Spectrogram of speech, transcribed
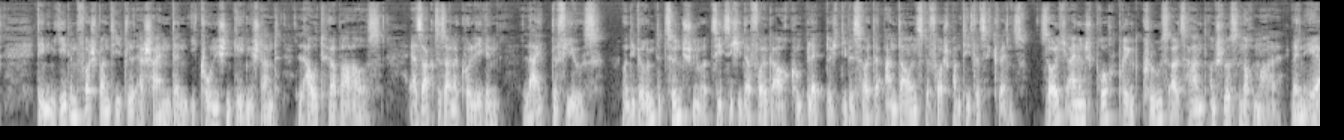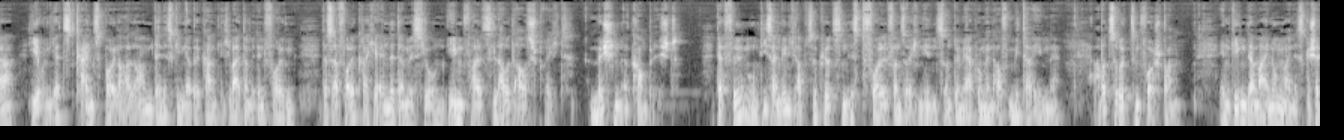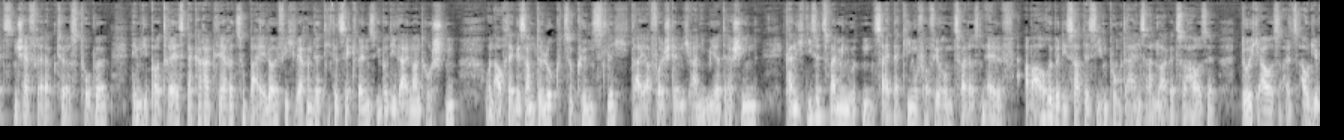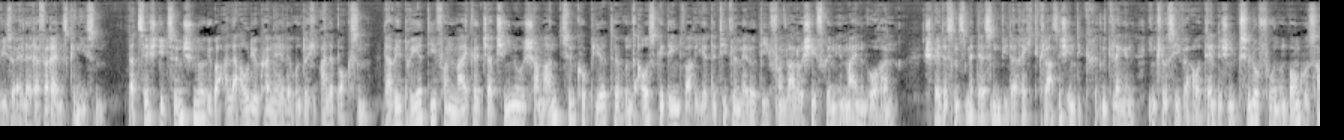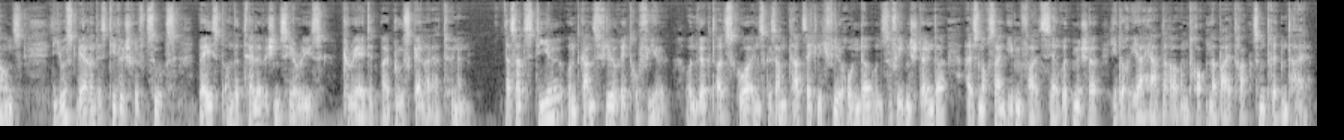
den in jedem Vorspanntitel erscheinenden ikonischen Gegenstand laut hörbar aus. Er sagt zu seiner Kollegin Light the Fuse und die berühmte Zündschnur zieht sich in der Folge auch komplett durch die bis heute andauerndste Vorspanntitelsequenz Solch einen Spruch bringt Cruise als Hand am Schluss nochmal, wenn er, hier und jetzt kein Spoiler-Alarm, denn es ging ja bekanntlich weiter mit den Folgen, das erfolgreiche Ende der Mission ebenfalls laut ausspricht. Mission accomplished. Der Film, um dies ein wenig abzukürzen, ist voll von solchen Hints und Bemerkungen auf Metaebene. Aber zurück zum Vorspann. Entgegen der Meinung meines geschätzten Chefredakteurs Tope, dem die Porträts der Charaktere zu beiläufig während der Titelsequenz über die Leinwand huschten und auch der gesamte Look zu künstlich, da er vollständig animiert erschien, kann ich diese zwei Minuten seit der Kinovorführung 2011, aber auch über die satte 7.1 Anlage zu Hause, durchaus als audiovisuelle Referenz genießen da zischt die Zündschnur über alle Audiokanäle und durch alle Boxen. Da vibriert die von Michael Giacchino charmant synkopierte und ausgedehnt variierte Titelmelodie von Lalo Schifrin in meinen Ohren. Spätestens mit dessen wieder recht klassisch integrierten Klängen inklusive authentischen Xylophon- und Bongo-Sounds, die just während des Titelschriftzugs Based on the Television Series Created by Bruce Geller ertönen. Das hat Stil und ganz viel Retrophil und wirkt als Score insgesamt tatsächlich viel runder und zufriedenstellender als noch sein ebenfalls sehr rhythmischer, jedoch eher härterer und trockener Beitrag zum dritten Teil.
